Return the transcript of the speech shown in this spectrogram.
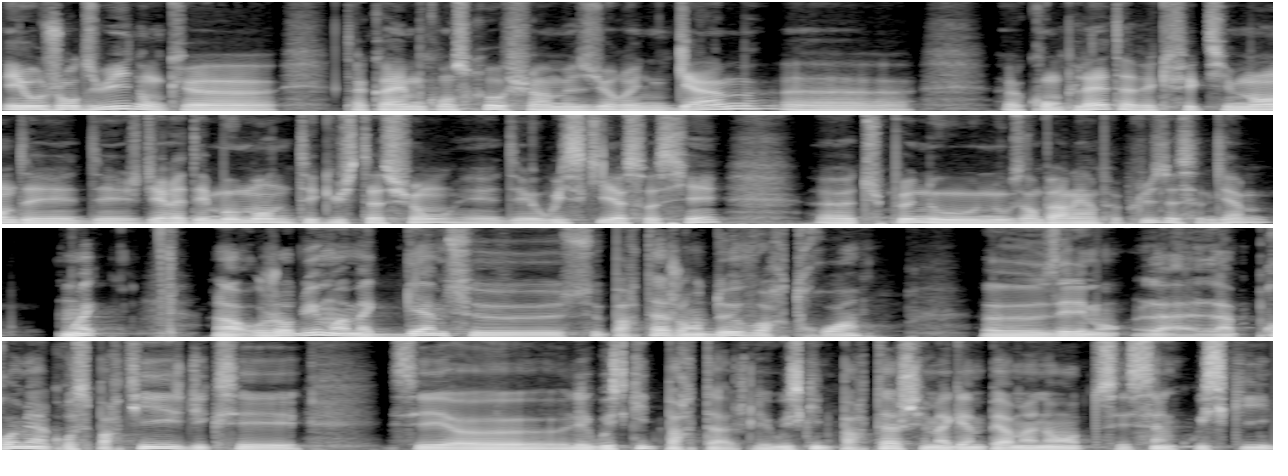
et aujourd'hui, donc, tu as quand même construit au fur et à mesure une gamme euh, complète avec effectivement des, je dirais, des moments de dégustation et des whisky associés. Euh, tu peux nous, en parler un peu plus de cette gamme? Ouais. Alors aujourd'hui, moi, ma gamme se, se partage en deux voire trois euh, éléments. La, première grosse partie, je dis que c'est c'est les whiskies de partage. Les whiskies de partage, c'est ma gamme permanente. C'est cinq whiskies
